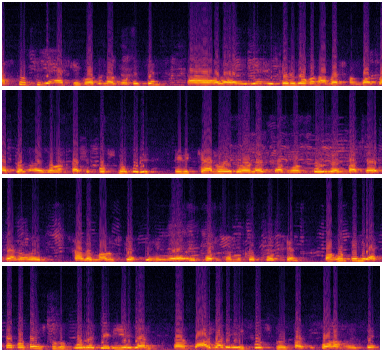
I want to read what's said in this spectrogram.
আজকেও ঠিক একই ঘটনা ঘটেছেন এখানে যখন আমরা সংবাদ মাধ্যম যখন তাকে প্রশ্ন করি, তিনি কেন এই ধরনের ব্যবহার করলেন বা কেন সাধারণ মানুষকে তিনি এই প্রশ্নের মুখে পড়ছেন, তখন তিনি একটা কথাই শুধু বলে বেরিয়ে যান যান কারণ বারবার এই প্রশ্ন তাকে করা হয়েছে।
